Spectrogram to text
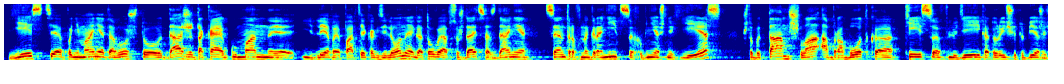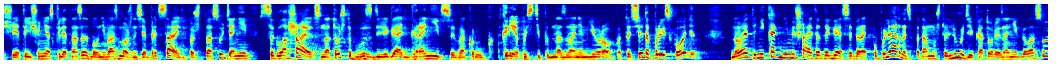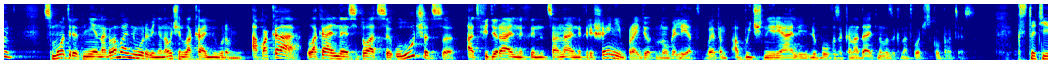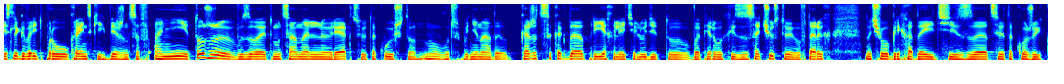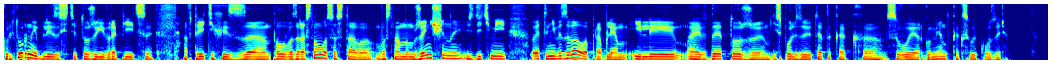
Есть э, понимание того, что даже такая гуманная и левая партия, как «Зеленые», готовы обсуждать создание центров на границах внешних ЕС, чтобы там шла обработка кейсов людей, которые ищут убежище. Это еще несколько лет назад было невозможно себе представить, потому что, по сути, они соглашаются на то, чтобы воздвигать границы вокруг крепости под названием Европа. То есть все это происходит, но это никак не мешает АДГ собирать популярность, потому что люди, которые за них голосуют, смотрят не на глобальный уровень, а на очень локальный уровень. А пока локальная ситуация улучшится, от федеральных и национальных решений пройдет много лет. В этом обычные реалии любого законодательного законотворческого процесса. Кстати, если говорить про украинских беженцев, они тоже вызывают эмоциональную реакцию такую, что, ну, лучше бы не надо. Кажется, когда приехали эти люди, то, во-первых, из-за сочувствия, во-вторых, ну, чего греха доить, из-за цвета кожи и культурной близости, тоже европейцы, а в-третьих, из-за полувозрастного состава, в основном женщины с детьми, это не вызывало проблем? Или АФД тоже использует это как э, свой аргумент, как свой козырь?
